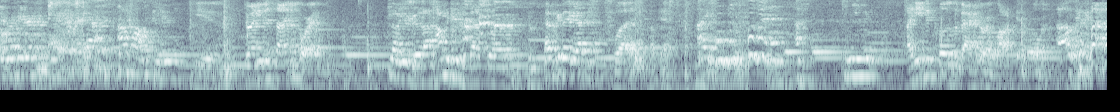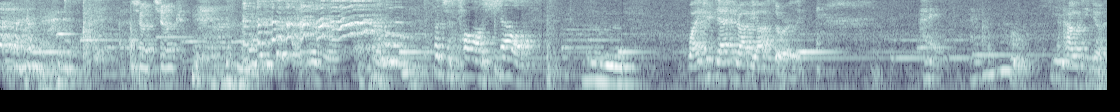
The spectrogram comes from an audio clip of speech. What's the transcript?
Over here. Yeah, I'll help you. You. Do I need to sign for it? No, you're good. I- I'm gonna use the back door. Have a good day, guys. What? Okay. I, uh, can you, I need to close the back door and lock it. Hold on. Okay. Chunk, chunk. such a tall shelf. Why'd your dad drop you off so early? I, I don't know. He, How's he doing?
